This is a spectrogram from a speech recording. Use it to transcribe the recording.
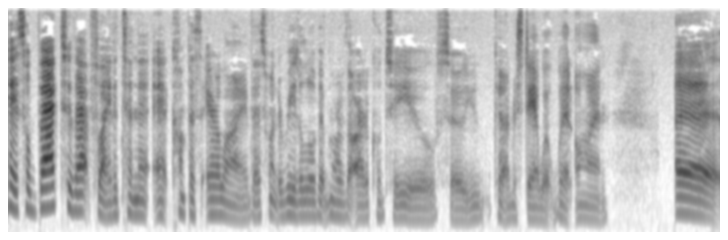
Okay, so back to that flight attendant at Compass Airlines. I just wanted to read a little bit more of the article to you so you can understand what went on. Uh,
